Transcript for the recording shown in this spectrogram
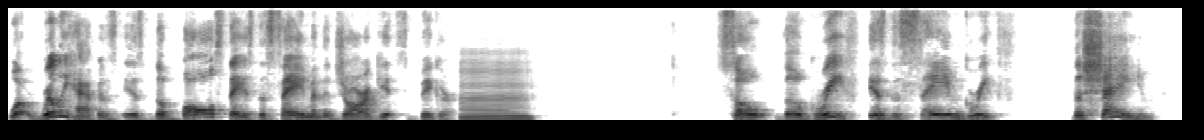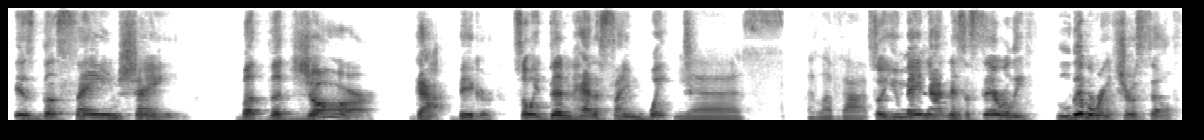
What really happens is the ball stays the same and the jar gets bigger. mm, So the grief is the same grief. The shame is the same shame, but the jar got bigger. So it doesn't have the same weight. yes i love that So you may not necessarily liberate yourself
